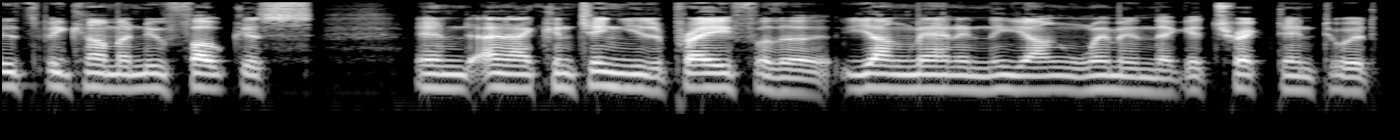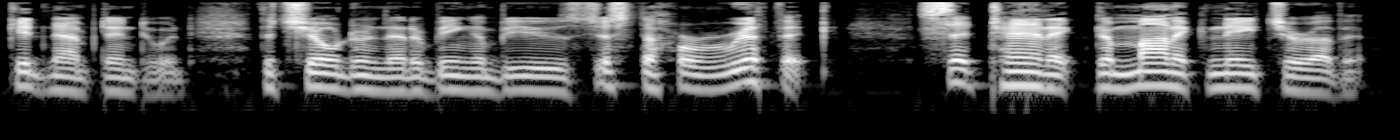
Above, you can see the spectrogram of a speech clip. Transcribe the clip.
it's become a new focus, and, and I continue to pray for the young men and the young women that get tricked into it, kidnapped into it, the children that are being abused, just the horrific, satanic, demonic nature of it.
